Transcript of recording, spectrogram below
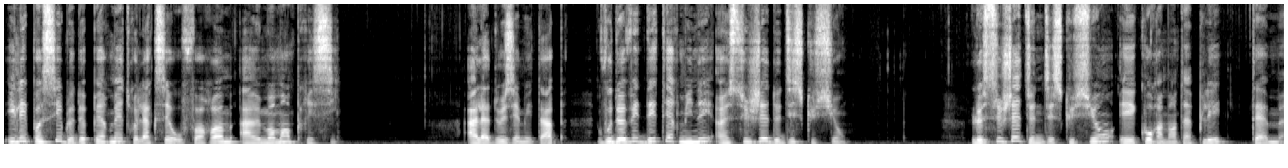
il est possible de permettre l'accès au forum à un moment précis. À la deuxième étape, vous devez déterminer un sujet de discussion. Le sujet d'une discussion est couramment appelé thème.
